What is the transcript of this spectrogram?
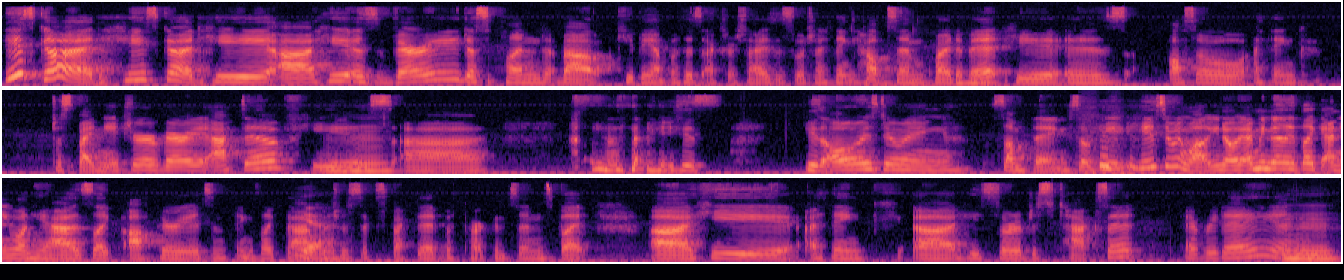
he's good. He's good. He uh, he is very disciplined about keeping up with his exercises, which I think helps him quite a bit. He is also, I think, just by nature very active. He's uh, he's he's always doing something. So he he's doing well. You know, I mean, like anyone, he has like off periods and things like that, Yeah. which is expected with Parkinson's. But uh, he, I think, uh, he sort of just attacks it every day and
